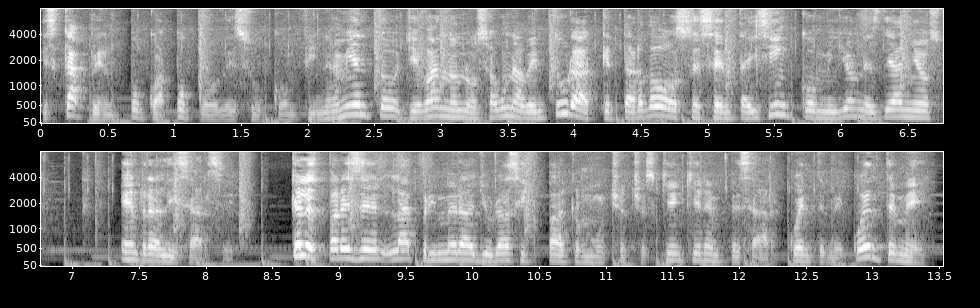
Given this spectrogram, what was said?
escapen poco a poco de su confinamiento, llevándonos a una aventura que tardó 65 millones de años en realizarse. ¿Qué les parece la primera Jurassic Park, muchachos? ¿Quién quiere empezar? Cuénteme, cuénteme.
